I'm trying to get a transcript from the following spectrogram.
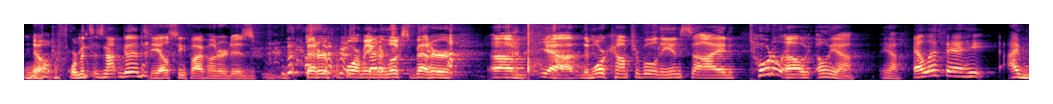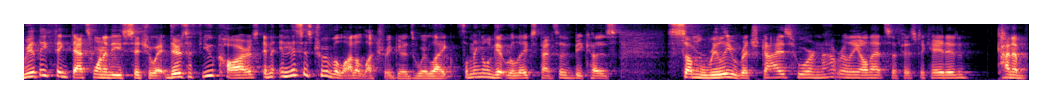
No. Performance is not good. The LC500 is better performing, looks better. Um, yeah, the more comfortable on the inside. Totally. Oh, oh yeah, yeah. LFA, I really think that's one of these situations. There's a few cars, and, and this is true of a lot of luxury goods, where like something will get really expensive because some really rich guys who are not really all that sophisticated kind of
